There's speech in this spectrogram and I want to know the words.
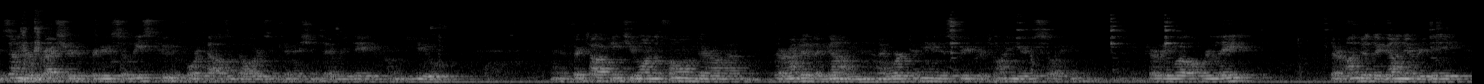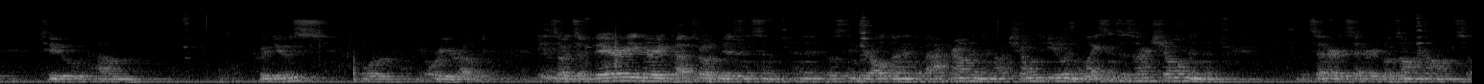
is under pressure to produce at least two to four thousand dollars in commissions every day from you. And if they're talking to you on the phone, they're on a, they're under the gun. And I worked in the industry for twenty years, so I can fairly well relate. They're under the gun every day to, um, produce or, or you're out. So it's a very, very cutthroat business and, and those things are all done in the background and they're not shown to you and the licenses aren't shown and the et cetera, et cetera, it goes on and on. So,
